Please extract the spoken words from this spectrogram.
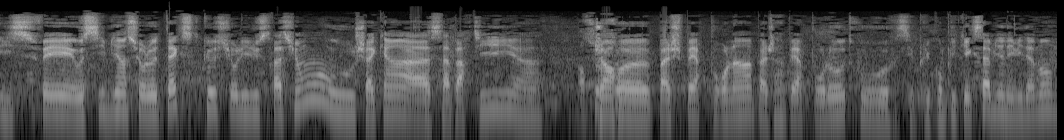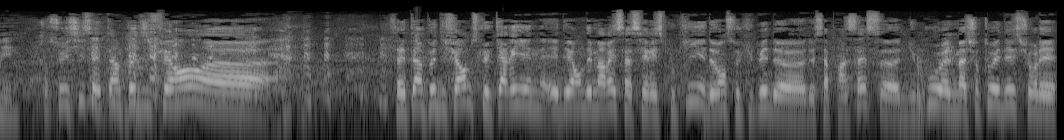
il se fait aussi bien sur le texte que sur l'illustration ou chacun a sa partie euh, Genre euh, page paire pour l'un, page impaire pour l'autre, ou c'est plus compliqué que ça bien évidemment, mais... Sur celui-ci ça a été un peu différent. Euh... ça a été un peu différent parce que Carrie aidait à en démarrer sa série Spooky et devant s'occuper de, de, sa princesse. Euh, du coup, elle m'a surtout aidé sur les,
